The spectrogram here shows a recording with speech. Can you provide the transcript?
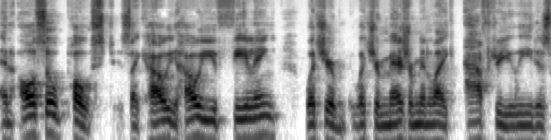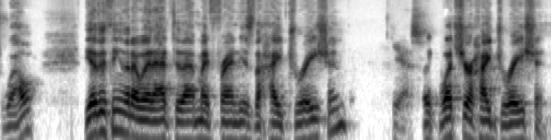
And also post. It's like how how are you feeling? What's your what's your measurement like after you eat as well? The other thing that I would add to that, my friend, is the hydration. Yes. Like what's your hydration?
